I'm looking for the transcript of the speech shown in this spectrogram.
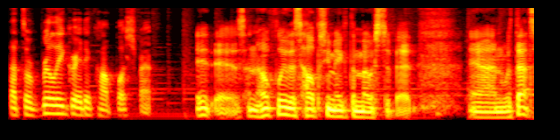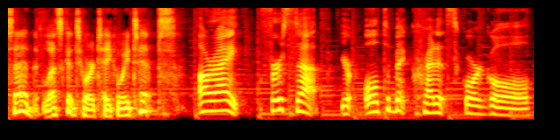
That's a really great accomplishment. It is, and hopefully this helps you make the most of it. And with that said, let's get to our takeaway tips. All right, first up, your ultimate credit score goal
